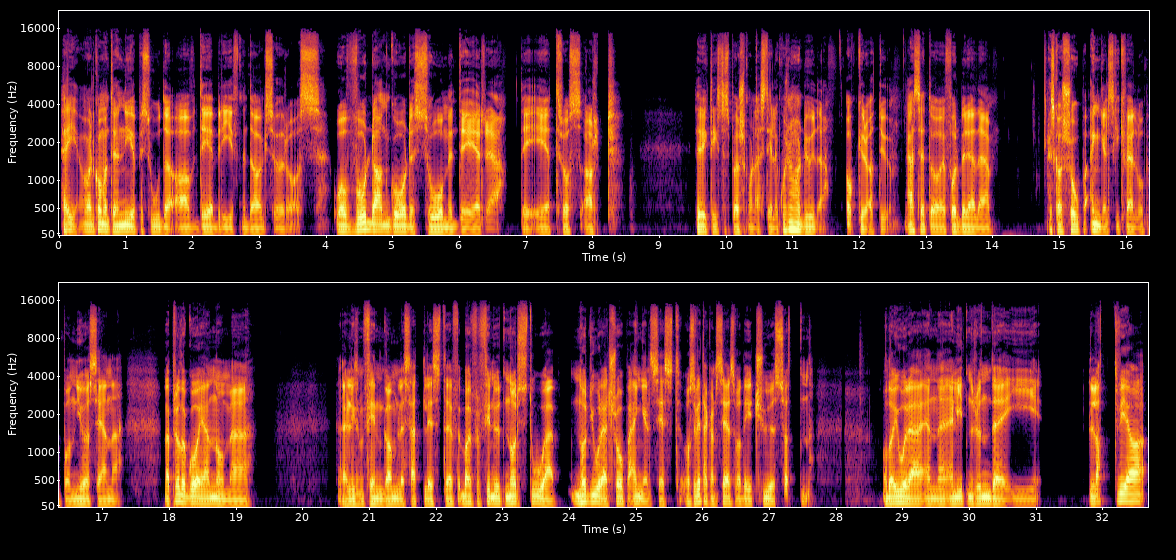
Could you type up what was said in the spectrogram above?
Hei, og velkommen til en ny episode av Debrif med Dag Sørås. Og hvordan går det så med dere? Det er tross alt det viktigste spørsmålet jeg stiller. Hvordan har du det? Akkurat du. Jeg sitter og forbereder Jeg skal ha show på engelsk i kveld oppe på Njø scene. Jeg prøvde å gå igjennom eh, eh, liksom finne gamle settlister, bare for å finne ut når sto jeg Når gjorde jeg et show på engelsk sist? Og så vidt jeg kan se, så var det i 2017. Og da gjorde jeg en, en liten runde i Latvia,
